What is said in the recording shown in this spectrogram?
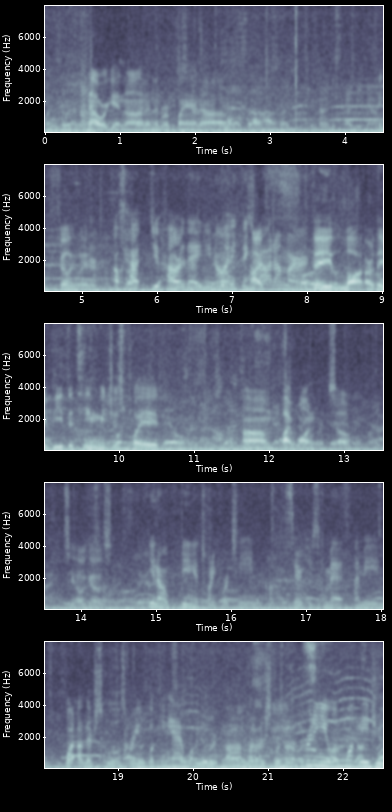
but now we're getting on, and then we're playing. Uh, I think Philly later. Okay, So- how, do you, how are they? Do you know anything I- about them or? They lo- or they beat the team we just played um, by one. So see how it goes. You know, being a 2014 uh, Syracuse commit, I mean, what other schools were you looking at? What, you were, um, what other schools were recruiting you, and what made you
